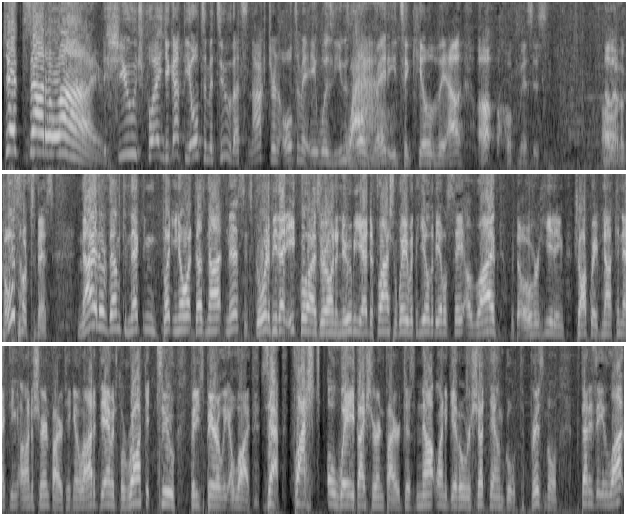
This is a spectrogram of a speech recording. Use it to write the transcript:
gets out alive. Huge play. You got the ultimate too. That's Nocturne ultimate. It was used Wow. already to kill the out. Oh, hook misses. Oh, hook both misses. hooks miss. Neither of them connecting, but you know what does not miss? It's going to be that equalizer on a newbie. He had to flash away with the heal to be able to stay alive with the overheating. Shockwave not connecting onto Sherfire, taking a lot of damage. The rocket too, but he's barely alive. Zap flashed away by Sherfire. Does not want to give over shutdown gold to Prismal. That is a lot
